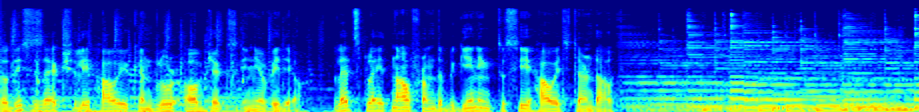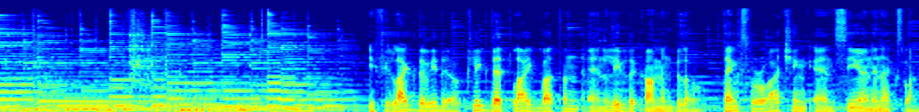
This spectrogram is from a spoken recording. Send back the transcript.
So this is actually how you can blur objects in your video. Let's play it now from the beginning to see how it turned out. If you liked the video, click that like button and leave the comment below. Thanks for watching and see you in the next one.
